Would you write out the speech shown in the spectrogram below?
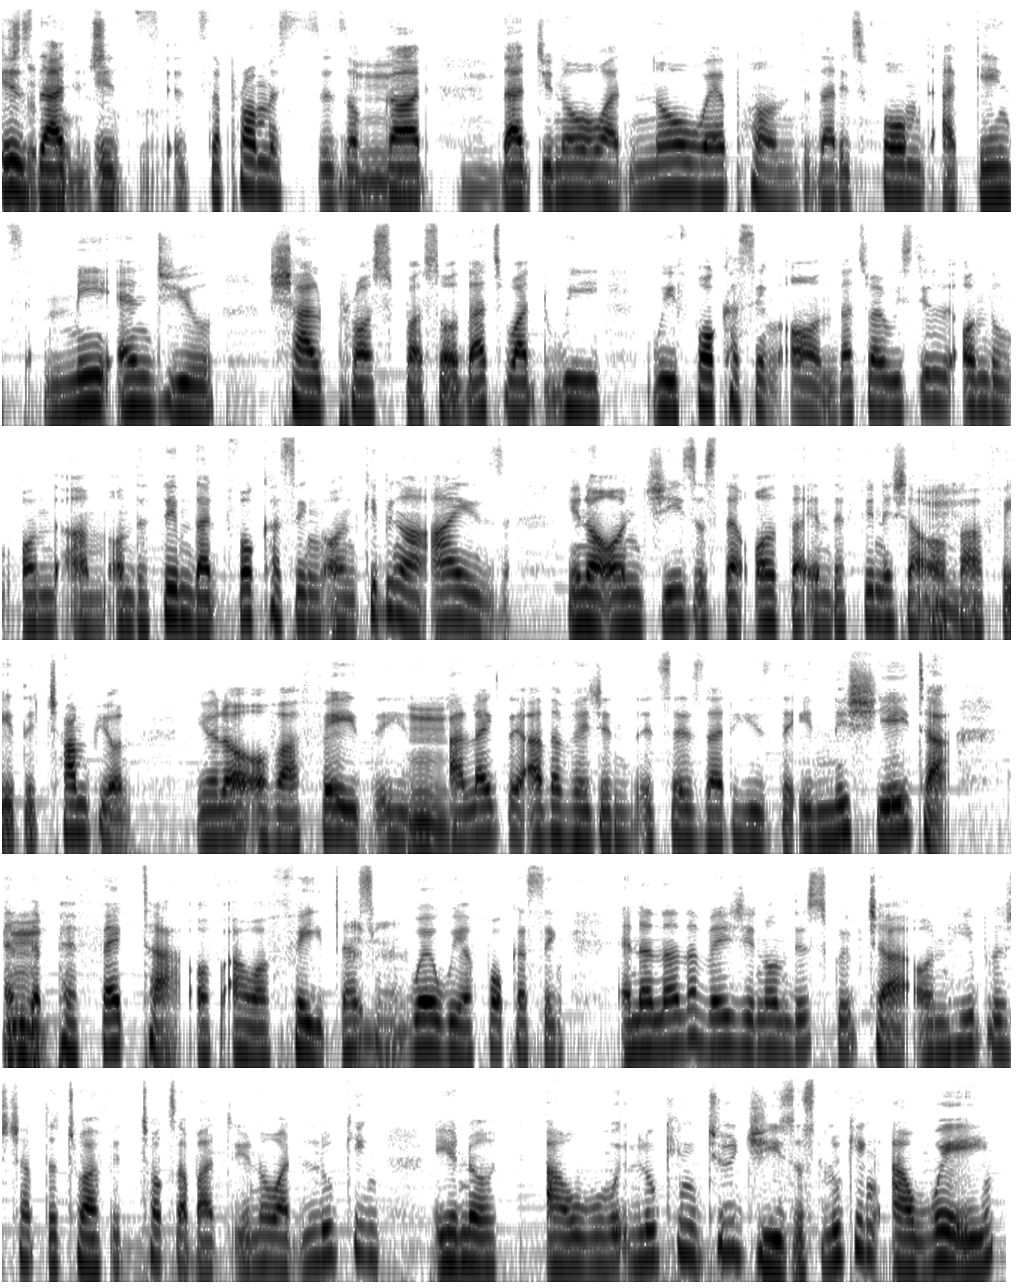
Is the that it's it's the promises of Mm, God that you know what no weapon that is formed against me and you shall prosper. So that's what we we focusing on. That's why we still on the on um on the theme that focusing on keeping our eyes, you know, on Jesus, the author and the finisher of Mm. our faith, the champion. You know, of our faith. He's, Mm. I like the other version. It says that he's the initiator and Mm. the perfecter of our faith. That's Amen. where we are focusing. And another version on this scripture on Hebrews chapter 12, it talks about, you know what, looking, you know, aw- looking to Jesus, looking away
